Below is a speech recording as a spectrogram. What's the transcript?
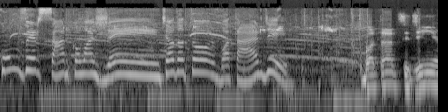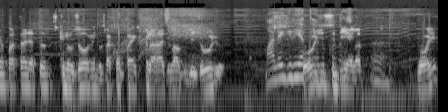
conversar com a gente. É o doutor, boa tarde. Boa tarde, Cidinha. Boa tarde a todos que nos ouvem, nos acompanham aqui pela Rádio 9 de Julho. Uma alegria ter Hoje, Cidinha, ela... ah. Oi?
